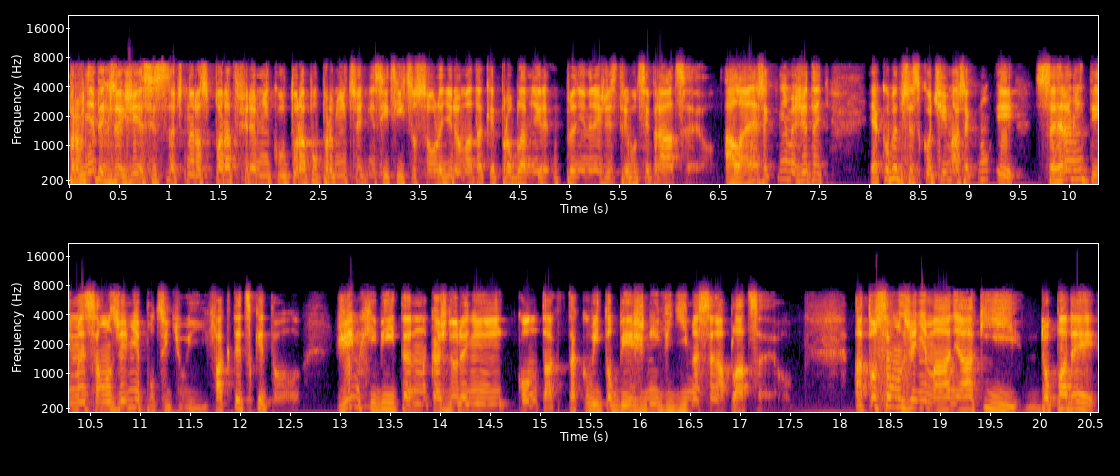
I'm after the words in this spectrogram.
prvně bych řekl, že jestli se začne rozpadat firmní kultura po prvních třech měsících, co jsou lidi doma, tak je problém někde úplně jiný než distribuci práce. Jo. Ale řekněme, že teď jakoby přeskočím a řeknu i sehraný týmy samozřejmě pocitují fakticky to, že jim chybí ten každodenní kontakt, takový to běžný vidíme se na place. Jo. A to samozřejmě má nějaký dopady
